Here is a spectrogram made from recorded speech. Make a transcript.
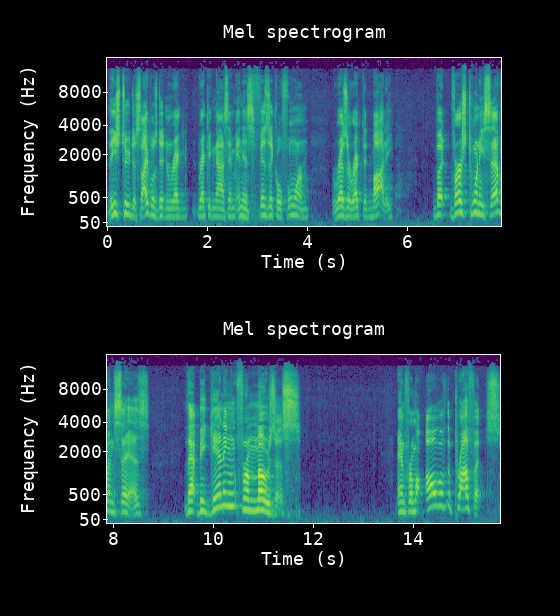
These two disciples didn't rec- recognize him in his physical form, resurrected body. But verse 27 says that beginning from Moses and from all of the prophets,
